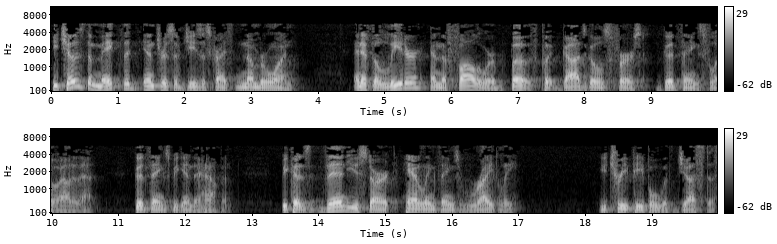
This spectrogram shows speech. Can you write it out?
He chose to make the interests of Jesus Christ number one. And if the leader and the follower both put God's goals first, good things flow out of that. Good things begin to happen. Because then you start handling things rightly. You treat people with justice.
